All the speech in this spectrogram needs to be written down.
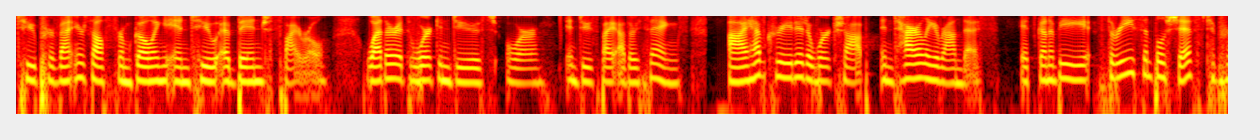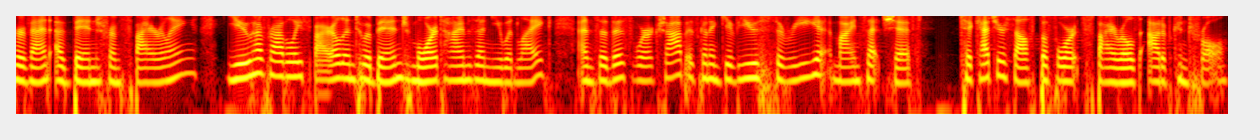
to prevent yourself from going into a binge spiral, whether it's work induced or induced by other things, I have created a workshop entirely around this. It's going to be three simple shifts to prevent a binge from spiraling. You have probably spiraled into a binge more times than you would like. And so, this workshop is going to give you three mindset shifts to catch yourself before it spirals out of control.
